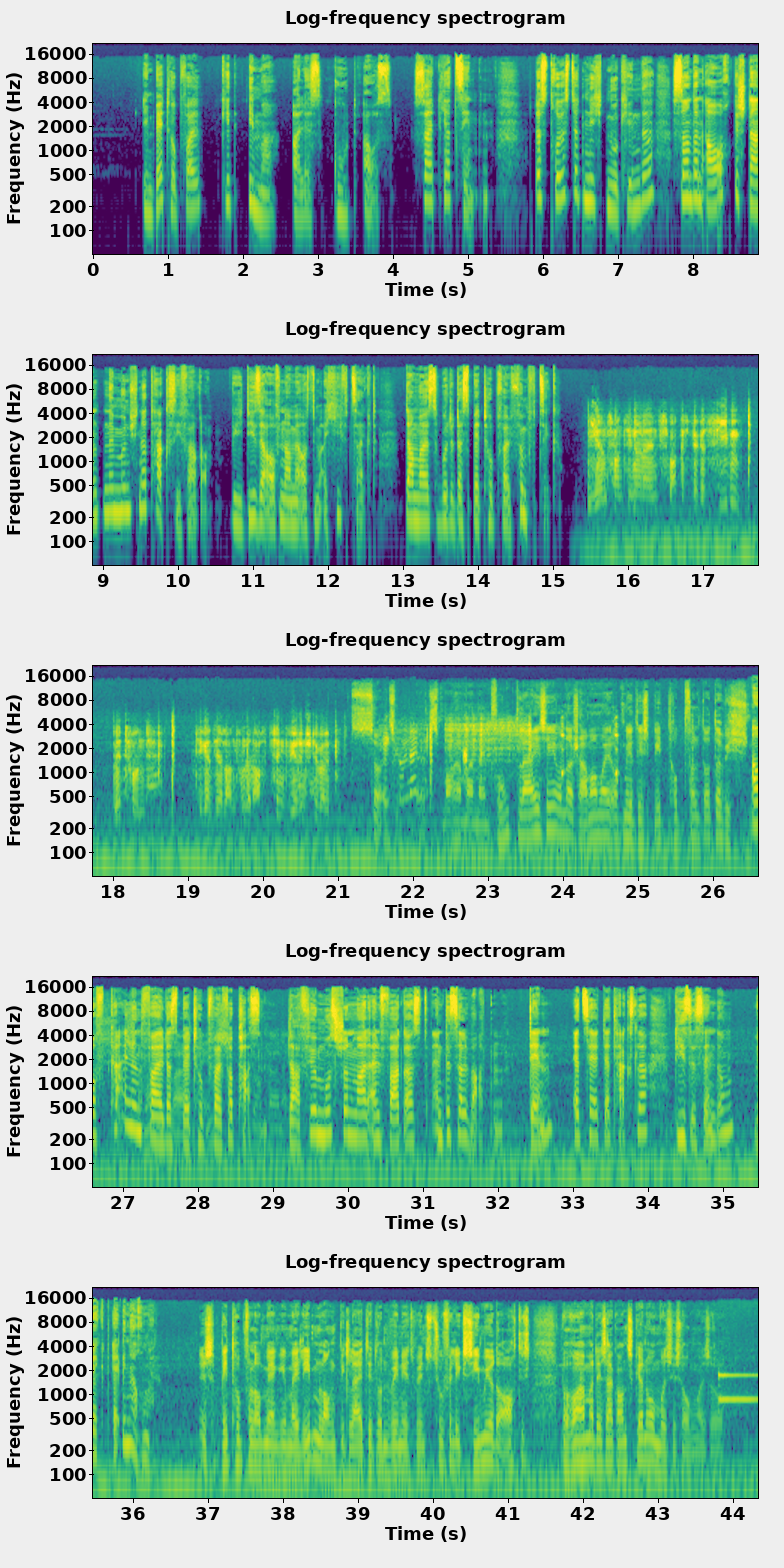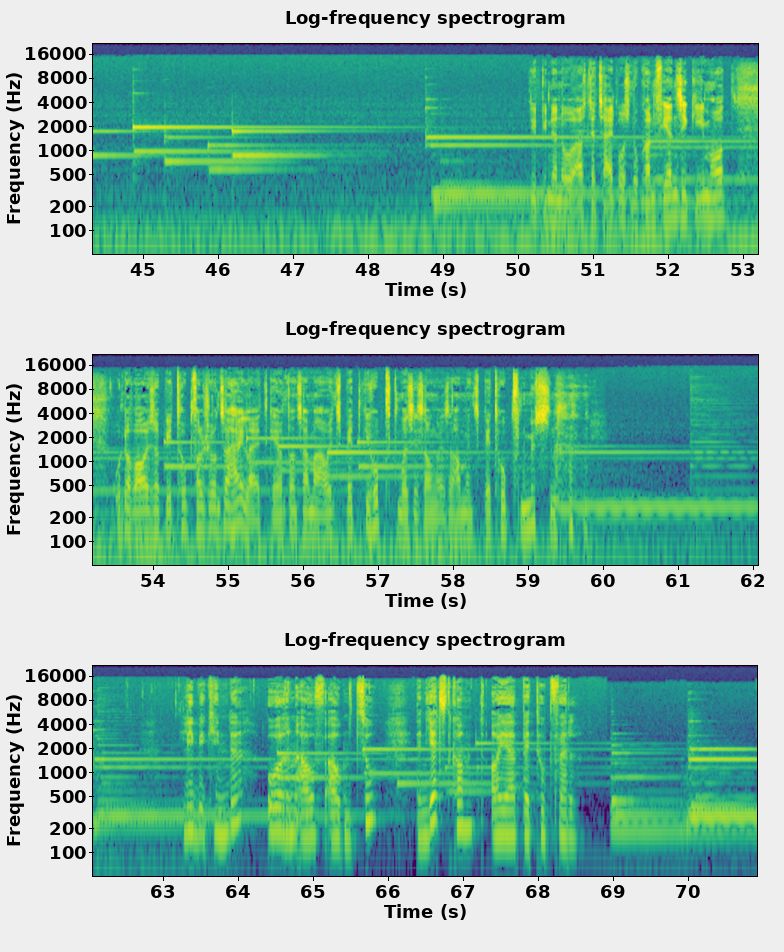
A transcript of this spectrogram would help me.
Im Betthupferl geht immer alles gut aus. Seit Jahrzehnten. Das tröstet nicht nur Kinder, sondern auch gestandene Münchner Taxifahrer, wie diese Aufnahme aus dem Archiv zeigt. Damals wurde das Betthupferl 50. 2401 Wackersberger 7 mit Hund. Tegernseer Land 118, Quirinstübel. So, jetzt, jetzt mache ich mal mein Funk leise und dann schauen wir mal, ob wir das Betthupferl dort erwischen. Auf keinen Fall das Betthupferl verpassen. Dafür muss schon mal ein Fahrgast ein bisschen warten. Denn, erzählt der Taxler, diese Sendung weckt Erinnerungen. Das Betthupferl hat mich eigentlich mein Leben lang begleitet und wenn es zufällig sieben oder acht ist, dann haben wir das auch ganz gerne an, muss ich sagen. Also, Ich bin ja noch aus der Zeit, wo es noch kein Fernsehen gegeben hat. Und da war also Betthupferl schon unser Highlight. Gell? Und dann sind wir auch ins Bett gehupft, muss ich sagen. Also haben wir ins Bett hupfen müssen. Liebe Kinder, Ohren auf, Augen zu, denn jetzt kommt euer Betthupferl.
